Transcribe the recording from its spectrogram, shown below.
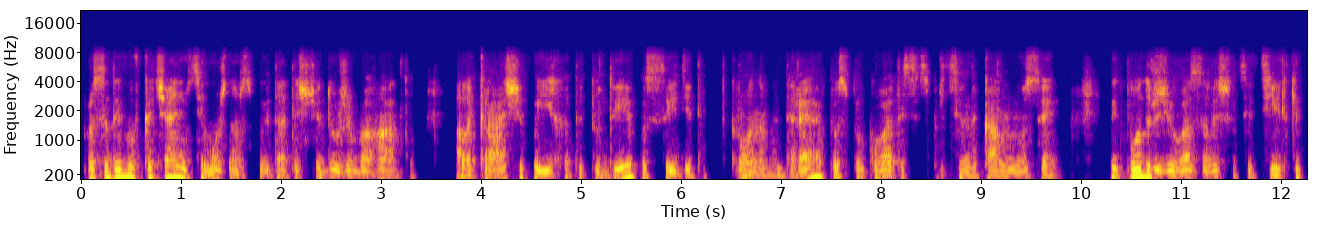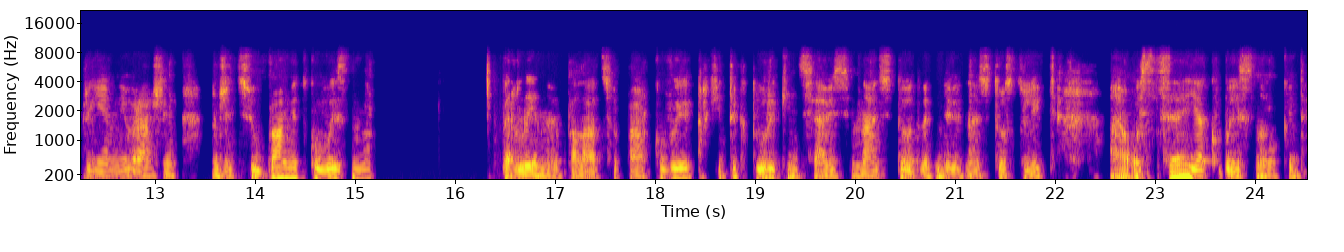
Про садибу в Качанівці можна розповідати ще дуже багато, але краще поїхати туди, посидіти під кронами дерев, поспілкуватися з працівниками музею. Від подорожі у вас залишаться тільки приємні враження, адже цю пам'ятку визнано перлиною палацу паркової архітектури кінця 18-19 століття. А ось це як висновок іде.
